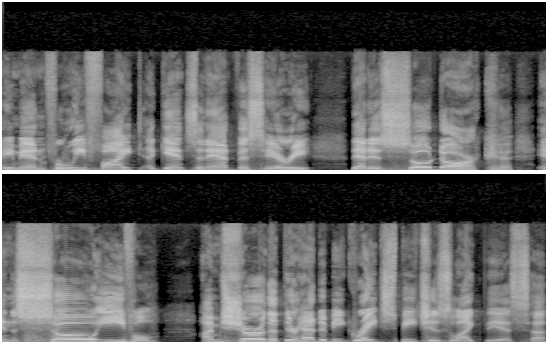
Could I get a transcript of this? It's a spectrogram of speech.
Amen. For we fight against an adversary that is so dark and so evil. I'm sure that there had to be great speeches like this, uh,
